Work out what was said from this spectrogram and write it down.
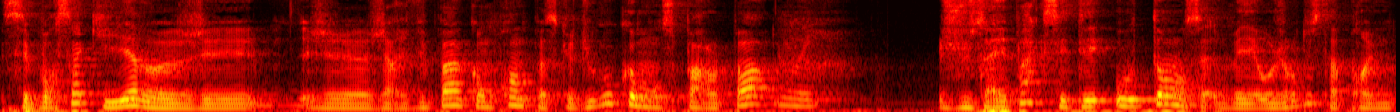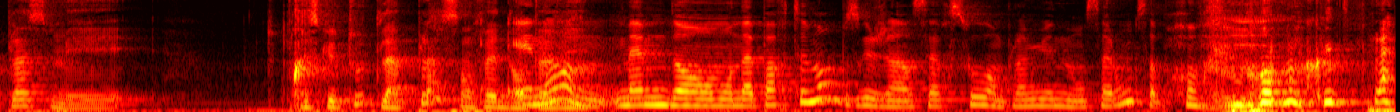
c'est pour ça qu'hier, euh, j'ai- j'arrivais pas à comprendre parce que du coup, comme on se parle pas, Oui. je savais pas que c'était autant. Mais aujourd'hui, ça prend une place, mais presque toute la place en fait dans Et ta non, vie. même dans mon appartement, parce que j'ai un cerceau en plein milieu de mon salon, ça prend vraiment beaucoup de place.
